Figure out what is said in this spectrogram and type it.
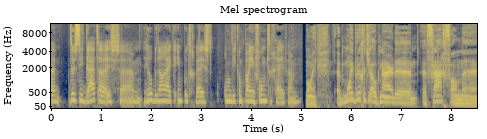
Uh, dus die data is uh, heel belangrijke input geweest om die campagne vorm te geven. Mooi. Uh, mooi bruggetje ook naar de uh, vraag van uh,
